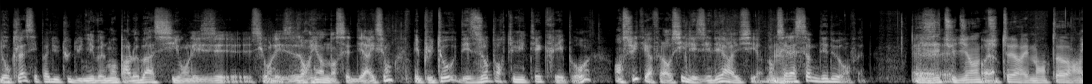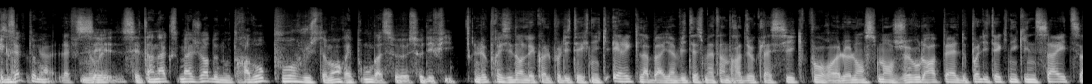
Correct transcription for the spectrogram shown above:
Donc là, c'est pas du tout du nivellement par le bas si on les si on les oriente dans cette direction, mais plutôt des opportunités créées pour eux. Ensuite, il va falloir aussi les aider à réussir. Donc mmh. c'est la somme des deux en fait. Les euh, étudiants, tuteurs et mentors. Hein, Exactement. C'est un axe majeur de nos travaux pour justement répondre à ce, ce défi. Le président de l'école polytechnique, Éric Labaye, invité ce matin de Radio Classique pour euh, le lancement, je vous le rappelle, de Polytechnique Insights.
